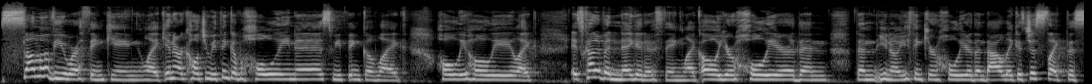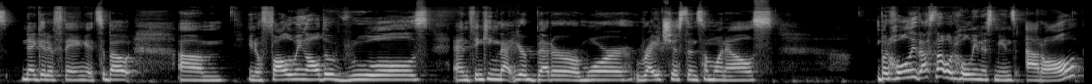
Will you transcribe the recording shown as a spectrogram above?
some of you are thinking, like in our culture, we think of holiness, we think of like holy, holy, like it's kind of a negative thing, like, oh, you're holier than, than, you know, you think you're holier than thou. Like it's just like this negative thing. It's about, um, you know, following all the rules and thinking that you're better or more righteous than someone else. But holy, that's not what holiness means at all.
